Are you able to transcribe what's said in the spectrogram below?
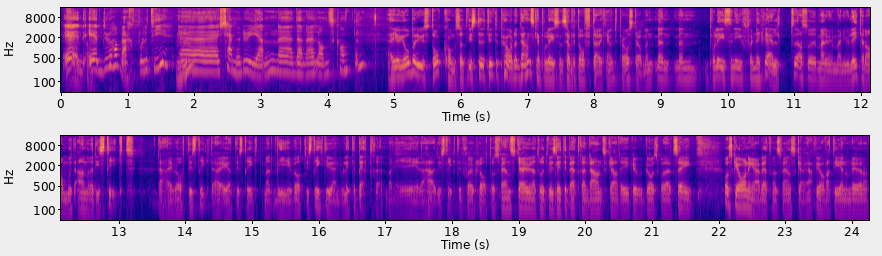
Eh, du har varit politi. Mm. Känner du igen eh, denna landskampen? Jag jobbade ju i Stockholm så att vi stötte inte på den danska polisen särskilt ofta, det kan jag inte påstå. Men, men, men polisen är generellt, alltså man, man är ju likadan mot andra distrikt det här är vårt distrikt, det här är ert distrikt, men vi i vårt distrikt är ju ändå lite bättre än i det här distriktet självklart. Och svenskar är ju naturligtvis lite bättre än danskar, det goes without saying. Och skåningar är bättre än svenskar, ja, vi har varit igenom det redan.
